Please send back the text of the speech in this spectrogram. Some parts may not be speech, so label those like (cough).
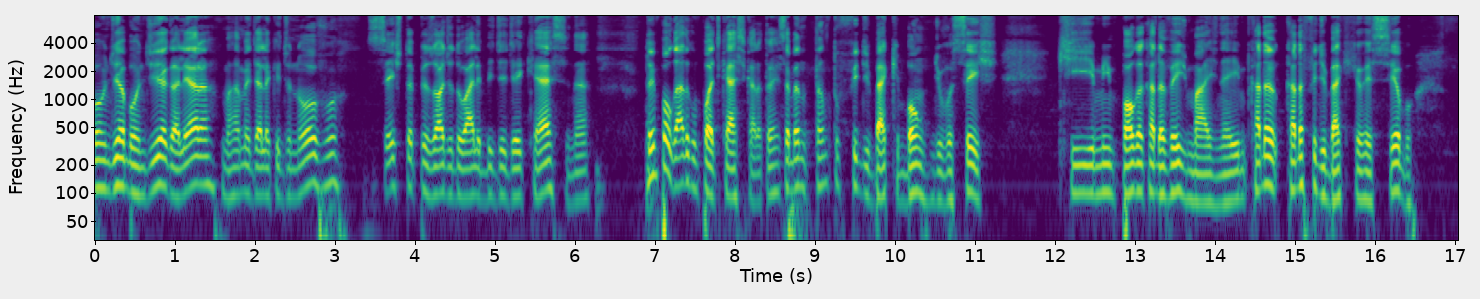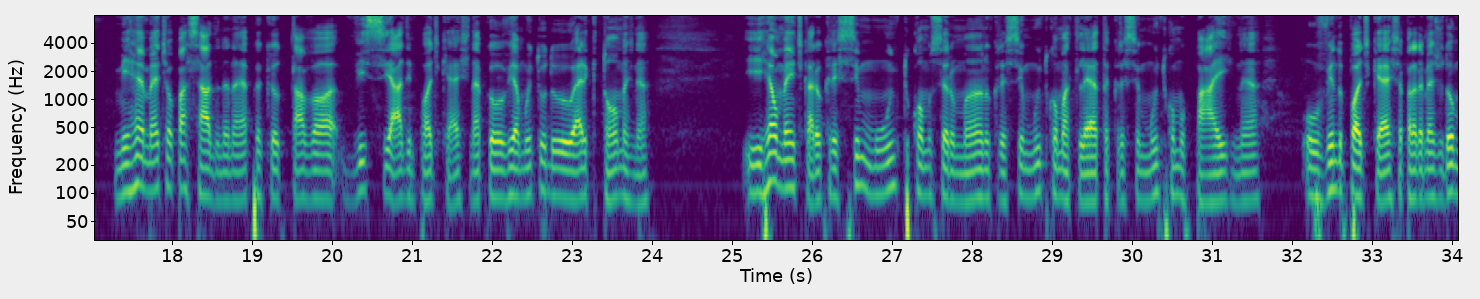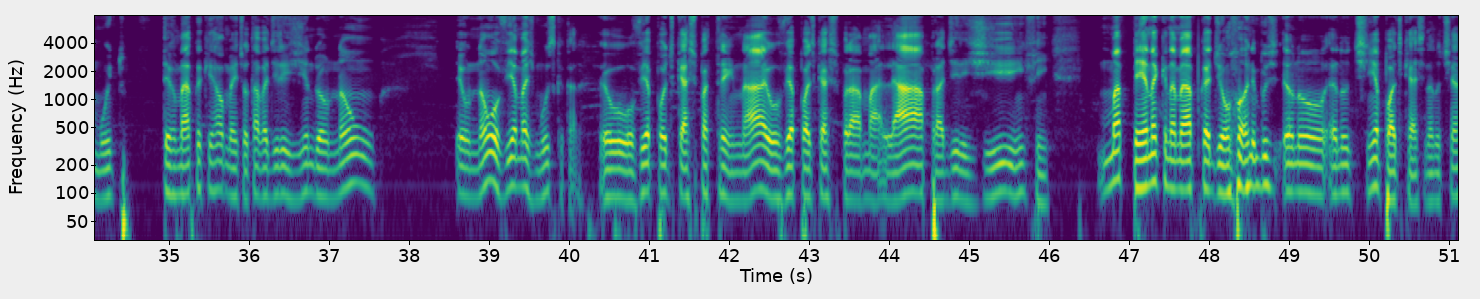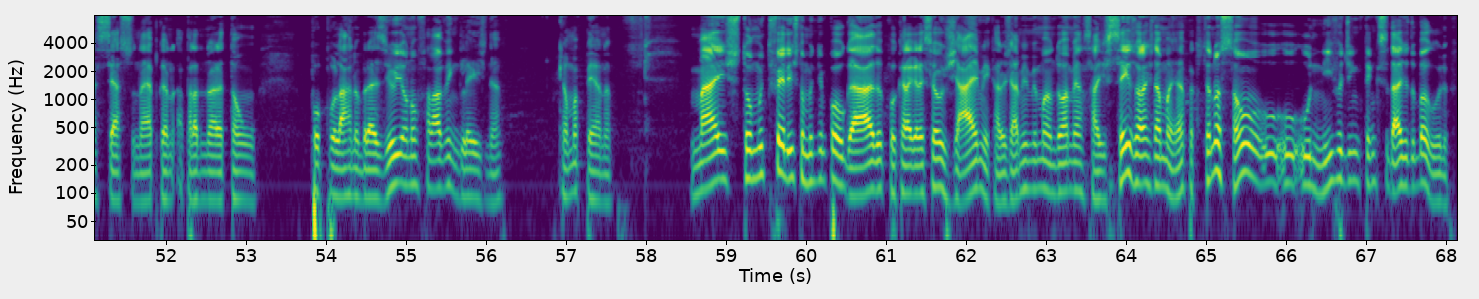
Bom dia, bom dia, galera. Mohamed Ali aqui de novo. Sexto episódio do Ali BJJ Cast, né? Tô empolgado com o podcast, cara. Tô recebendo tanto feedback bom de vocês que me empolga cada vez mais, né? E cada, cada feedback que eu recebo me remete ao passado, né? Na época que eu tava viciado em podcast, na época eu ouvia muito do Eric Thomas, né? E realmente, cara, eu cresci muito como ser humano, cresci muito como atleta, cresci muito como pai, né? Ouvindo podcast, a parada me ajudou muito. Teve uma época que realmente eu tava dirigindo, eu não eu não ouvia mais música, cara. Eu ouvia podcast para treinar, eu ouvia podcast para malhar, para dirigir, enfim. Uma pena que na minha época de (laughs) ônibus eu não, eu não tinha podcast, né? Não tinha acesso. Na época a parada não era tão popular no Brasil e eu não falava inglês, né? Que é uma pena. Mas estou muito feliz, estou muito empolgado, porque quero agradecer ao Jaime, cara. O Jaime me mandou uma mensagem 6 horas da manhã, pra tu ter noção o, o, o nível de intensidade do bagulho.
